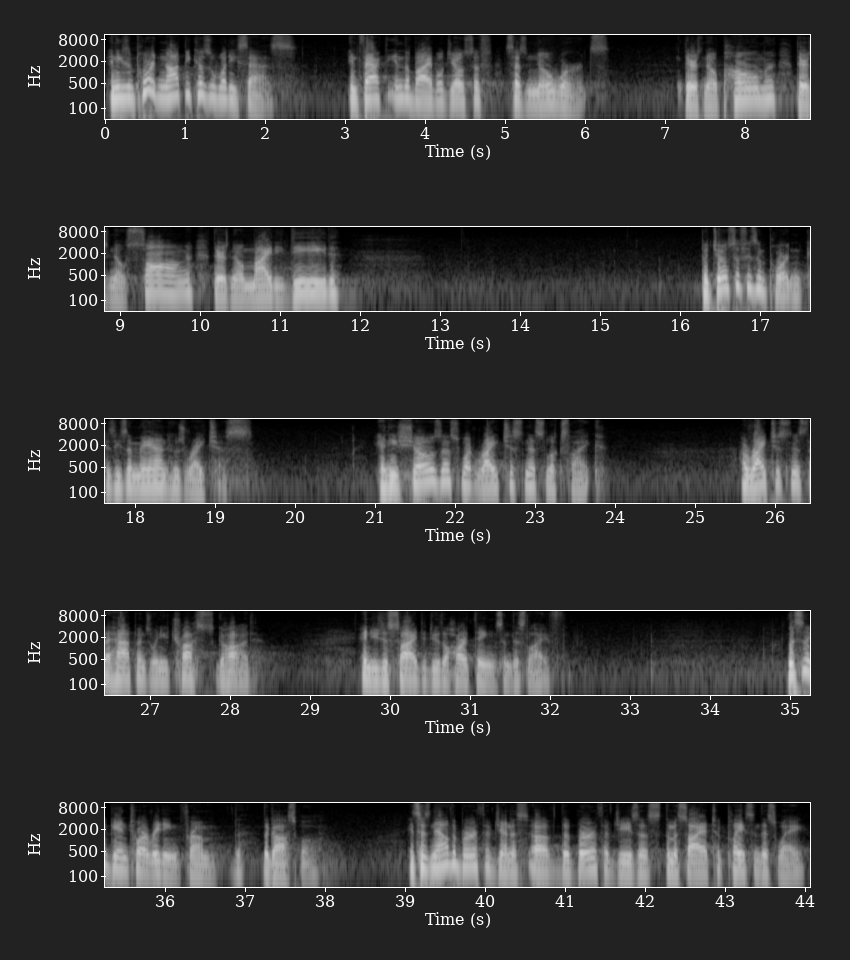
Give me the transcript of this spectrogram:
And he's important not because of what he says. In fact, in the Bible, Joseph says no words. There's no poem, there's no song, there's no mighty deed. But Joseph is important because he's a man who's righteous. And he shows us what righteousness looks like a righteousness that happens when you trust God and you decide to do the hard things in this life. Listen again to our reading from the, the gospel. It says, Now the birth of, Genesis, of the birth of Jesus, the Messiah, took place in this way.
